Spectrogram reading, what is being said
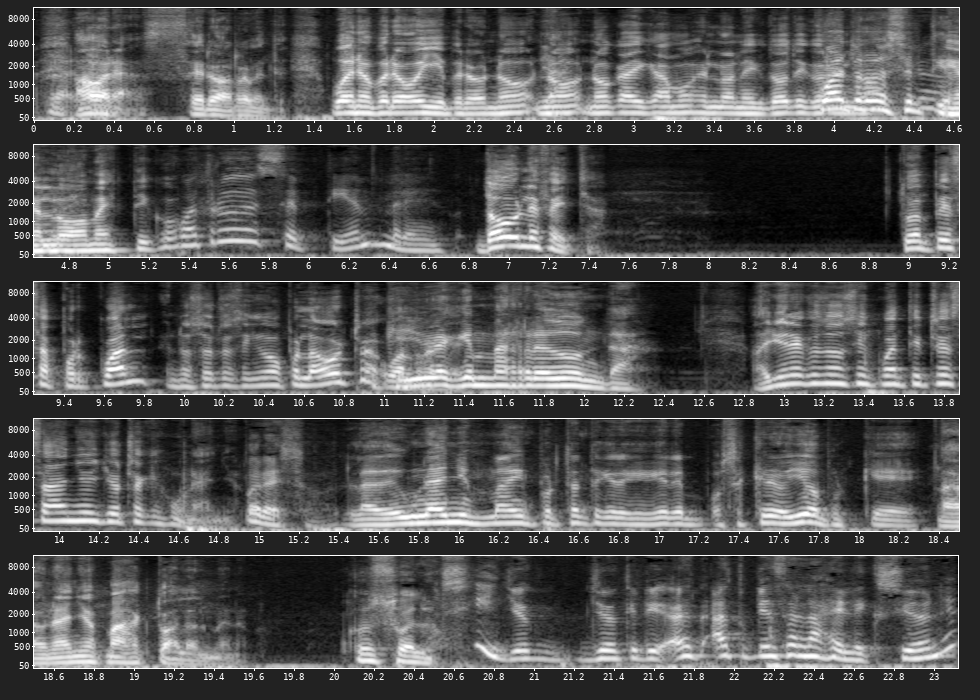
estilo. Ahora, cero de repente. Bueno, pero oye, pero no, no, no caigamos en lo anecdótico. ni en 4 lo- de septiembre. en lo doméstico. 4 de septiembre. Doble fecha. ¿Tú empiezas por cuál? ¿Nosotros seguimos por la otra? Que o hay una que es más redonda. Hay una que son 53 años y otra que es un año. Por eso, la de un año es más importante que la que quiere, o sea, creo yo, porque La de un año es más actual al menos. Consuelo. Sí, yo, yo quería. Ah, ¿tú piensas las elecciones?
